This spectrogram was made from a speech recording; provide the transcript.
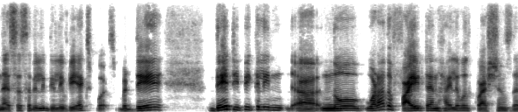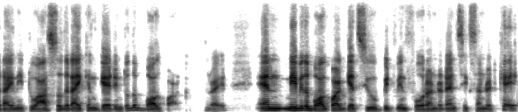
necessarily delivery experts, but they they typically uh, know what are the five ten high level questions that I need to ask so that I can get into the ballpark right? And maybe the ballpark gets you between 400 and 600k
